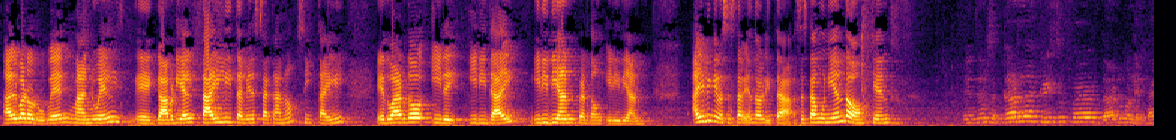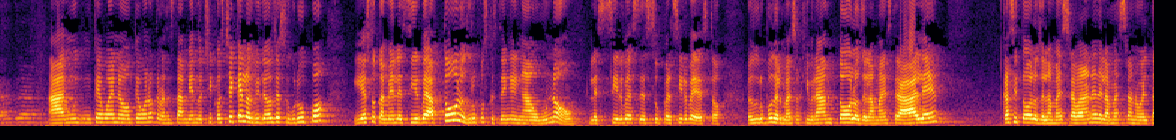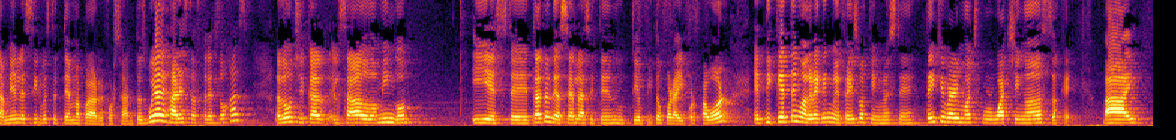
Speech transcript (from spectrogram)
Álvaro, Rubén, Manuel, eh, Gabriel, Taili también está acá, ¿no? Sí, Taili. Eduardo Iriday, Iridian, perdón, Iridian. ¿Hay alguien que nos está viendo ahorita? ¿Se están uniendo? ¿Quién? Tenemos a Carla, Christopher, Dario, Alejandra. Ah, qué bueno, qué bueno que nos están viendo, chicos. Chequen los videos de su grupo y esto también les sirve a todos los grupos que estén en A1. Les sirve, les súper sirve esto. Los grupos del maestro Gibran, todos los de la maestra Ale, casi todos los de la maestra Vane, de la maestra Noel, también les sirve este tema para reforzar. Entonces voy a dejar estas tres hojas. Las vamos a checar el sábado, domingo y este, traten de hacerla si tienen un tiempito por ahí, por favor. Etiqueten o agréguenme en Facebook quien no esté. Thank you very much for watching us. Okay, bye.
